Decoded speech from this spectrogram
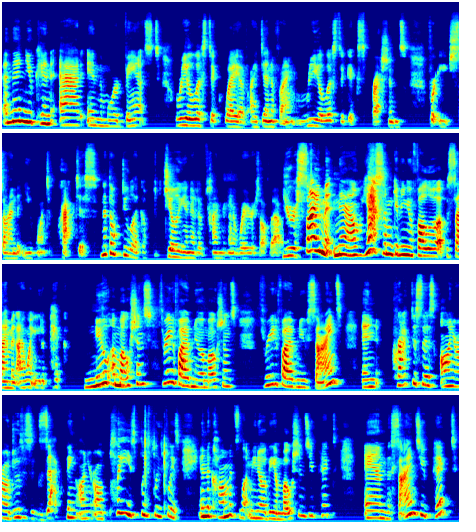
And then you can add in the more advanced, realistic way of identifying realistic expressions for each sign that you want to practice. Now, don't do like a bajillion at a time. You're to wear yourself out. Your assignment now, yes, I'm giving you a follow up assignment. I want you to pick new emotions, three to five new emotions, three to five new signs, and practice this on your own. Do this exact thing on your own. Please, please, please, please. In the comments, let me know the emotions you picked and the signs you picked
